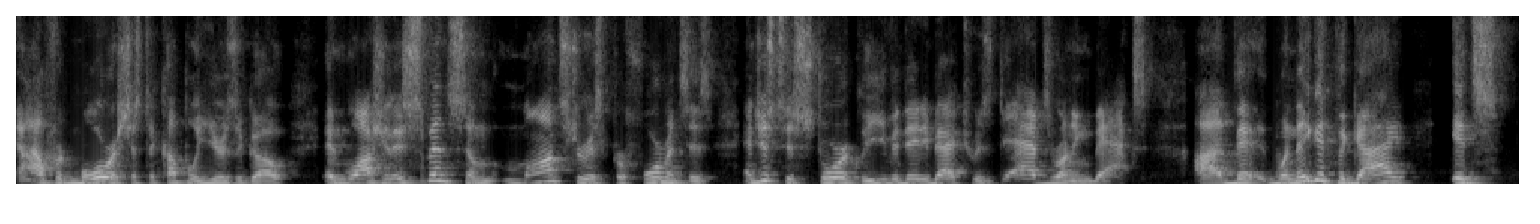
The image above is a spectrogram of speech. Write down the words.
Alfred Morris just a couple years ago in Washington. There's been some monstrous performances, and just historically, even dating back to his dad's running backs. Uh, they, when they get the guy, it's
